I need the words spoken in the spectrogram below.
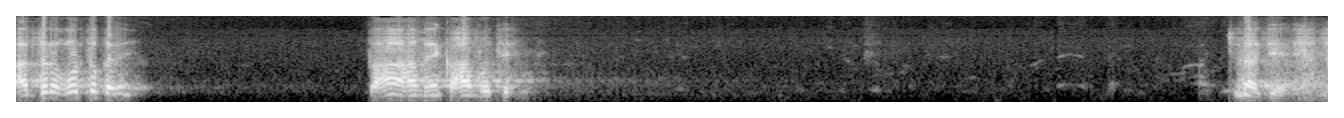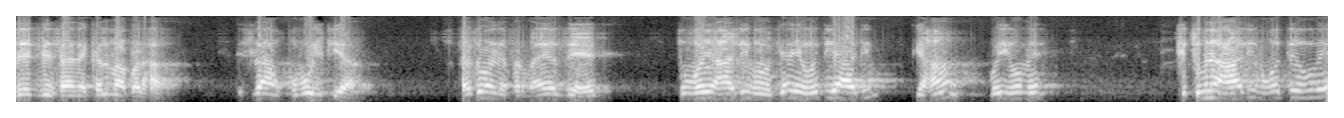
आप जरा गौर तो करें। कहा हम हैं, कहा चुनाचे, जैद बिन ने कलमा पढ़ा, इस्लाम कबूल किया। हज़रत ने फरमाया, जैद, तुम वही आलिम हो क्या? यहूदी आलिम? कि हाँ वही हूँ मैं। कि तुमने आलिम होते हुए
